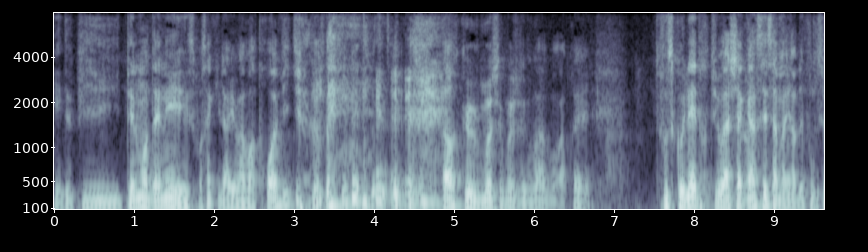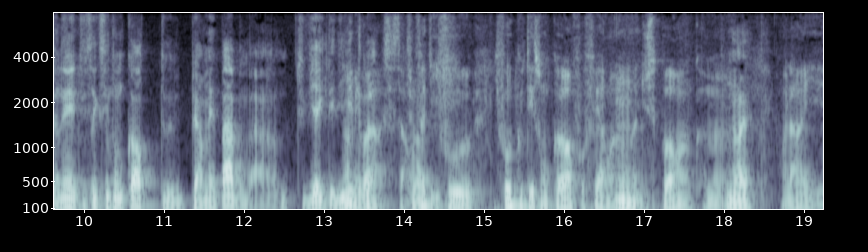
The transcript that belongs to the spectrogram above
Et depuis tellement d'années, c'est pour ça qu'il arrive à avoir trois vies, tu vois. Alors que moi, chaque fois, je le vois, bon, après, faut se connaître, tu vois. Chacun sait sa manière de fonctionner. et tu sais que si ton corps te permet pas, bon, bah, tu vis avec tes limites, mais voilà, c'est ça. en fait, il faut, il faut écouter son corps, faut faire euh, mm. du sport, hein, comme, euh, ouais. voilà. Et,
